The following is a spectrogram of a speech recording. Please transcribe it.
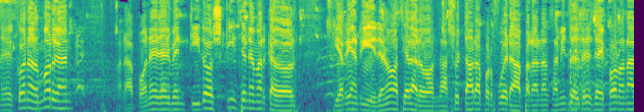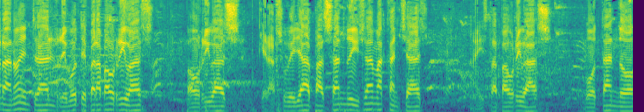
de Conor Morgan para poner el 22-15 en el marcador. Thierry Henry de nuevo hacia el aro, la suelta ahora por fuera para el lanzamiento de tres de Polo Nara, no entra el rebote para Pau Rivas. Pau Rivas que la sube ya pasando y usa más canchas. Ahí está Pau Rivas votando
